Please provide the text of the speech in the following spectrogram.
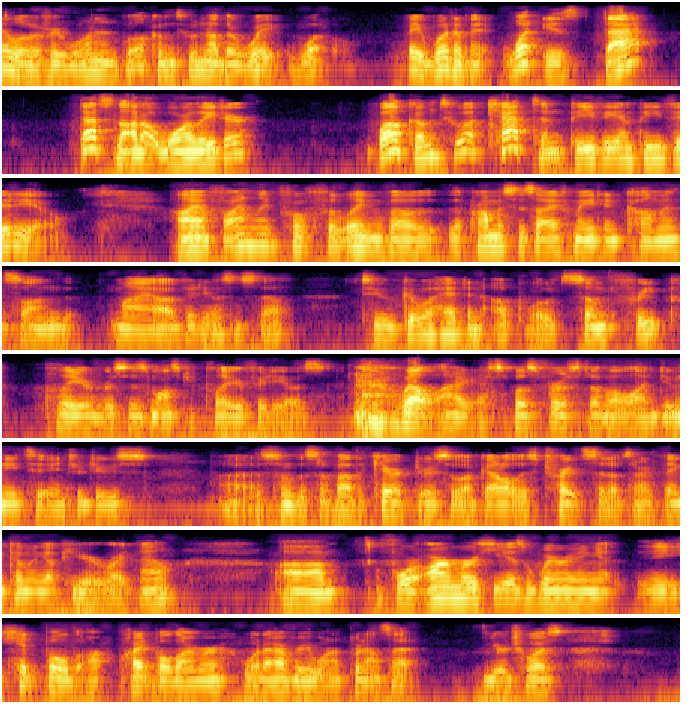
Hello everyone and welcome to another wait what wait what a minute what is that? That's not a war leader. Welcome to a Captain PvMP video. I am finally fulfilling the, the promises I have made in comments on my uh, videos and stuff to go ahead and upload some free player versus monster player videos. well, I, I, suppose first of all I do need to introduce uh, some of the stuff about the characters, so I've got all his trait setups and everything coming up here right now. Um, for armor, he is wearing the Hytbold, Hytbold armor, whatever you want to pronounce that, your choice.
